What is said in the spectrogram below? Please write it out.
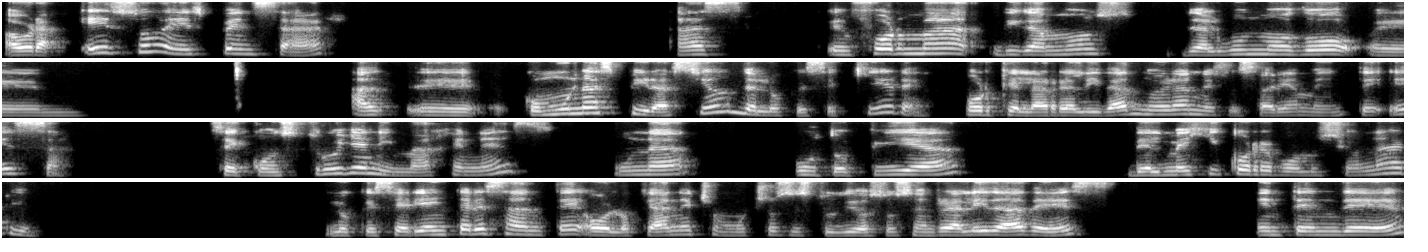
Ahora, eso es pensar en forma, digamos, de algún modo, em, eh, como una aspiración de lo que se quiere, porque la realidad no era necesariamente esa. Se construyen imágenes, una utopía del México revolucionario. Lo que sería interesante, o lo que han hecho muchos estudiosos en realidad, es entender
